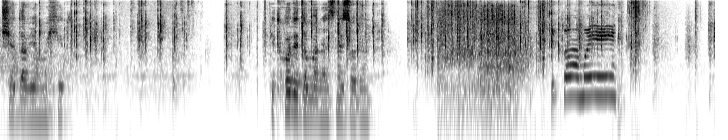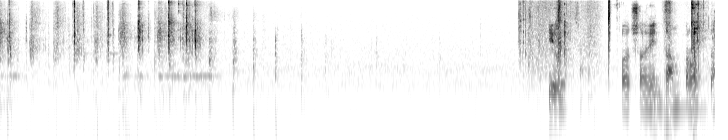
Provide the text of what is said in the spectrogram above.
Ще дав йому хід. Підходить до мене знизу один. Хітами! Хілиться. От що він там просто.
